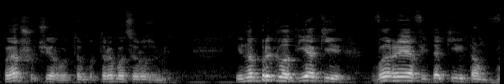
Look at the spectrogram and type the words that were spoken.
В першу чергу треба це розуміти. І, наприклад, як і в РФ, і такі там в,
